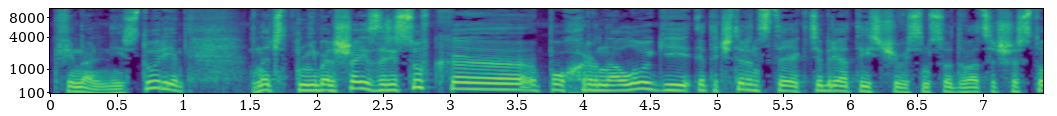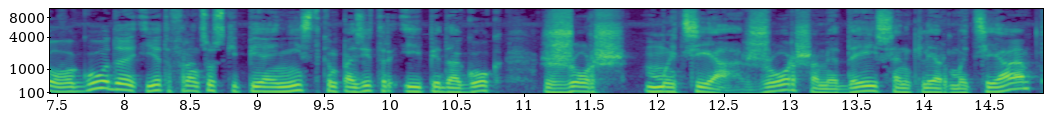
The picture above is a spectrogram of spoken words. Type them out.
к финальной истории. Значит, небольшая зарисовка по хронологии, это 14 октября 1826 года, и это французский пианист, композитор и педагог Жорж Матиа. Жорж Амедей Сен-Клер Матиа –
